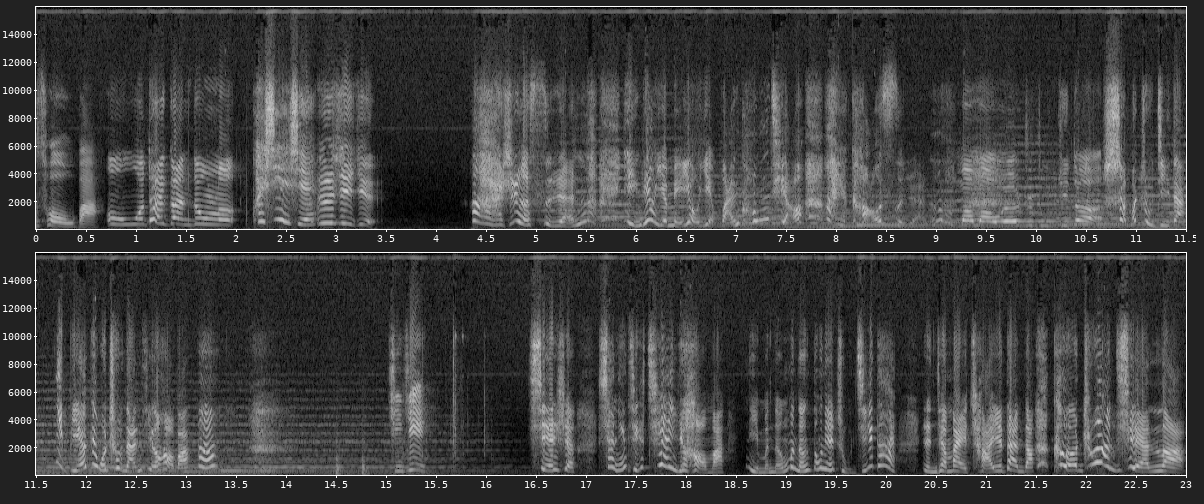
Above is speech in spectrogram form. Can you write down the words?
的错误吧？哦，我太感动了，快谢谢，呃，谢谢。啊，热死人了！饮料也没有，也玩空调，哎呀，烤死人了！妈妈，我要吃煮鸡蛋。什么煮鸡蛋？你别给我出难题了，好吧？啊，请进。先生，向您提个建议好吗？你们能不能弄点煮鸡蛋？人家卖茶叶蛋的可赚钱了。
